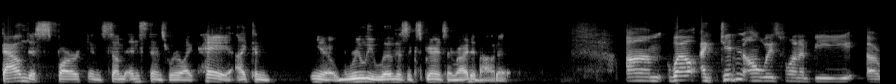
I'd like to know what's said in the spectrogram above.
found this spark in some instance where like, hey, I can, you know, really live this experience and write about it? Um, well, I didn't always want to be a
